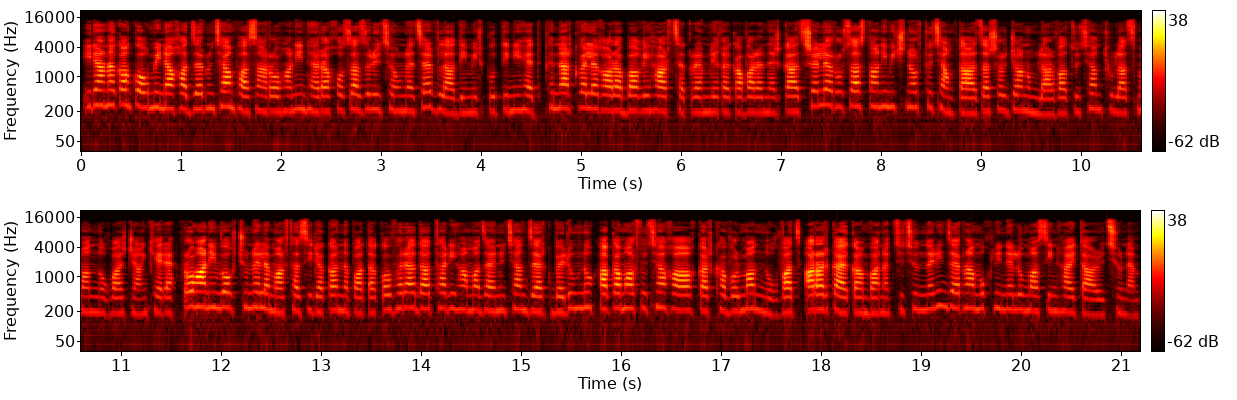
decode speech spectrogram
Իրանական կողմի նախաձեռնությամբ Հասան Ռոհանին հեռախոսազրույց է ունեցել Վլադիմիր Պուտինի հետ։ Քննարկվել է Ղարաբաղի հարցը։ Կրեմլի ղեկավարը ներկայացրել է Ռուսաստանի միջնորդությամբ տարածաշրջանում լարվածության թուլացմանն ուղղված ջանքերը։ Ռոհանին ողջունել է մարդասիրական նպատակով հրադադարի համաձայնության ձեռքբերումն ու հակամարտության խաղաղ կարգավորմանն ուղղված առարկայական բանակցություններին ձեռնամուխ լինելու մասին հայտարարությունը։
